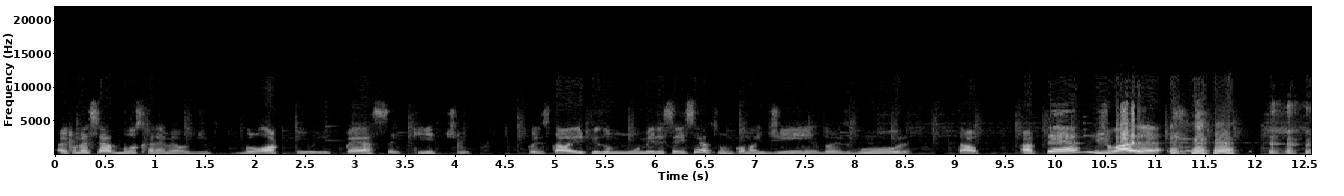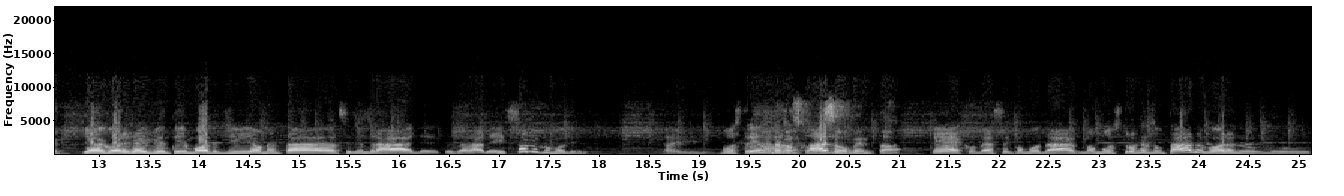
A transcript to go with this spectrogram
Aí comecei a busca, né, meu, de bloco e peça e kit, coisa e tal. Aí fiz um, um 1600, um comandinho, dois bur e tal, até enjoar, né? e agora já inventei modo de aumentar a cilindrada, coisa arada. Aí só me incomodei. Aí mostrei os resultados. Começa a aumentar. É, começa a incomodar, mas mostrou resultado agora no, no,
